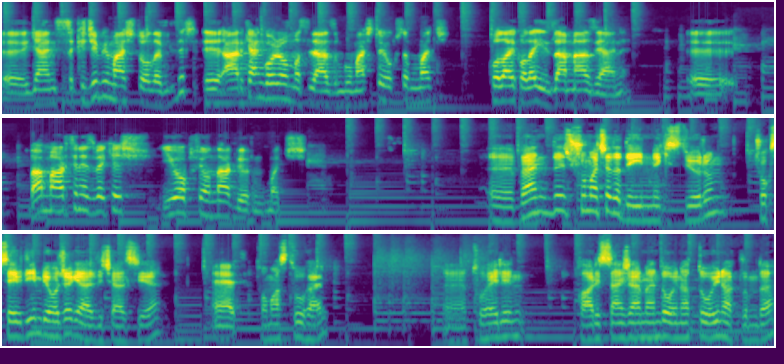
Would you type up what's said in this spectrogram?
E, yani sıkıcı bir maç da olabilir. E, erken gol olması lazım bu maçta yoksa bu maç kolay kolay izlenmez yani. E, ben Martinez ve Keş iyi opsiyonlar diyorum bu maç için. Ee, ben de şu maça da değinmek istiyorum. çok sevdiğim bir hoca geldi Chelsea'ye. Evet. Thomas Tuchel. E, Tuchel'in Paris Saint Germain'de oynattığı oyun aklımda.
